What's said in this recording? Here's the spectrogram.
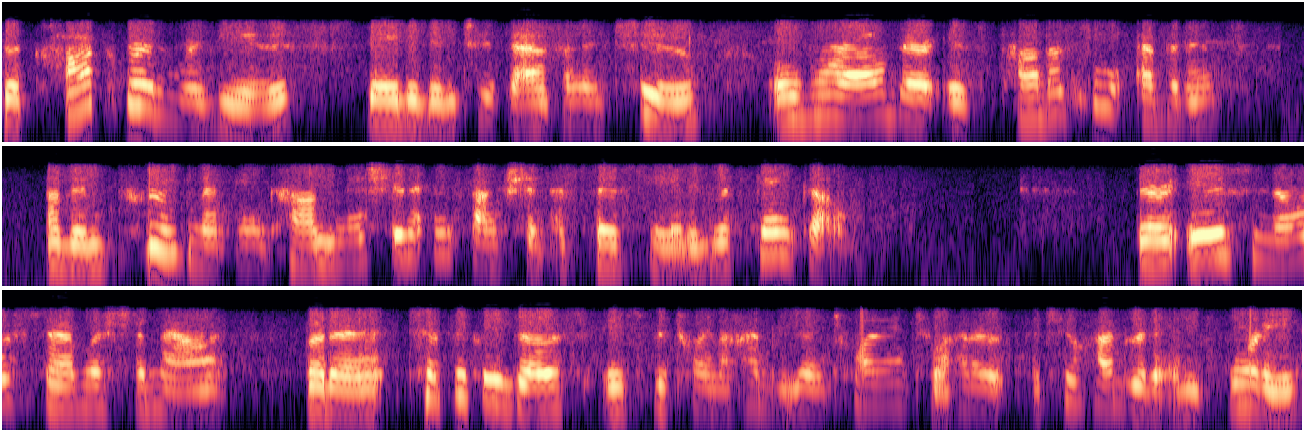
the Cochrane reviews stated in 2002 overall there is promising evidence of improvement in cognition and function associated with ginkgo. There is no established amount, but a typical dose is between 120 to 100, 240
